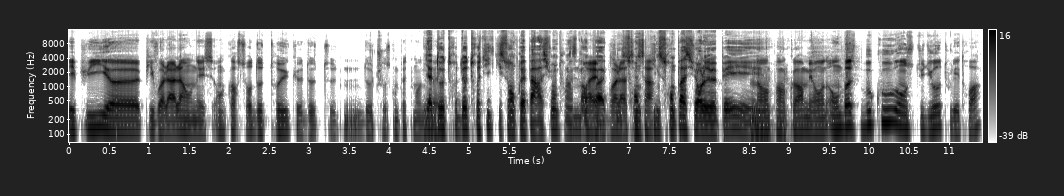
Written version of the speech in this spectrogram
Et puis, euh, puis voilà, là, on est encore sur d'autres trucs, d'autres choses complètement Il y a nouvelles. d'autres d'autres titres qui sont en préparation pour l'instant, Ouais, qui, voilà, qui ne seront pas sur le EP. et- Non, pas encore, mais on, on bosse beaucoup en studio tous les trois.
